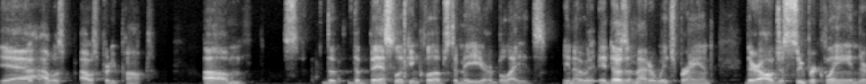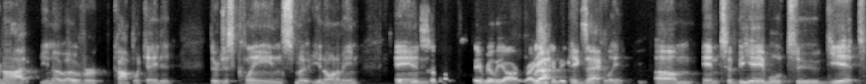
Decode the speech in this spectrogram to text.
yeah, I was I was pretty pumped. Um, the the best looking clubs to me are blades. You know, it, it doesn't matter which brand. They're all just super clean. They're not you know over complicated. They're just clean, smooth. You know what I mean? And Pieces of art, they really are, right? Right, exactly. um, and to be able to get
